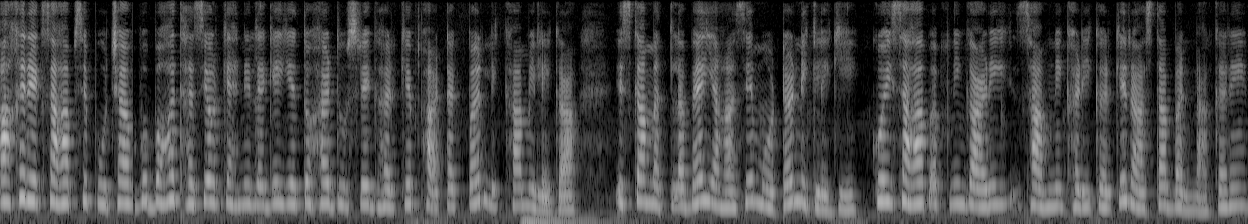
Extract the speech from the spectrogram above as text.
आखिर एक साहब से पूछा, वो बहुत हंसे और कहने लगे, ये तो हर दूसरे घर के फाटक पर लिखा मिलेगा। इसका मतलब है यहाँ से मोटर निकलेगी। कोई साहब अपनी गाड़ी सामने खड़ी करके रास्ता बंद ना करें।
